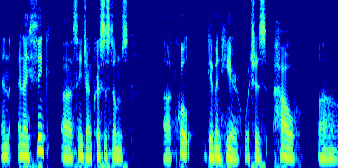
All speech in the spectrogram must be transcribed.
And, and I think uh, St. John Chrysostom's uh, quote given here, which is how, uh,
